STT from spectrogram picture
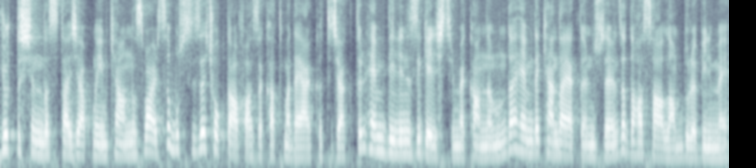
yurt dışında staj yapma imkanınız varsa bu size çok daha fazla katma değer katacaktır. Hem dilinizi geliştirmek anlamında hem de kendi ayaklarınız üzerinde daha sağlam durabilme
